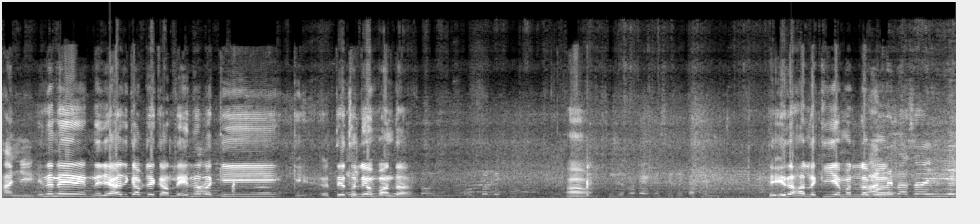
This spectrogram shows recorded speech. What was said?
ਹਾਂਜੀ। ਇਹਨਾਂ ਨੇ ਨਜਾਇਜ਼ ਕਬਜ਼ੇ ਕਰ ਲਏ। ਇਹਨਾਂ ਦਾ ਕੀ ਤੇ ਥੱਲਿਓਂ ਬੰਦ ਆ। ਹਾਂ। ਤੋਂ ਤੇ ਇਹਦਾ ਹੱਲ ਕੀ ਹੈ ਹਾਲੇ ਮਤਲਬ ਬਸ ਇਹੀ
